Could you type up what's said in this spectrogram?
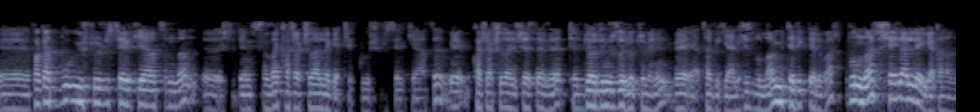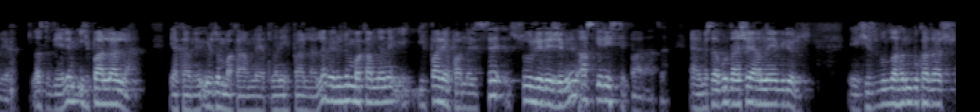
E, fakat bu uyuşturucu sevkiyatından e, işte demin sınırdan kaçakçılarla geçecek bu uyuşturucu sevkiyatı ve bu kaçakçıların içerisinde de işte 4. Zırhlı ve ya, tabii ki yani Hizbullah'ın müttefikleri var. Bunlar şeylerle yakalanıyor. Nasıl diyelim? ihbarlarla yakalanıyor. Ürdün makamına yapılan ihbarlarla ve Ürdün makamlarına ihbar yapanlar ise Suriye rejiminin askeri istihbaratı. Yani mesela buradan şey anlayabiliyoruz. E, Hizbullah'ın bu kadar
